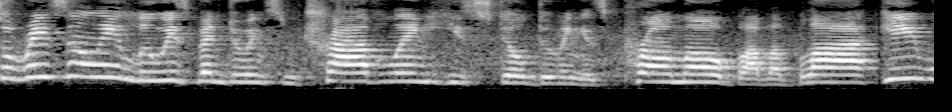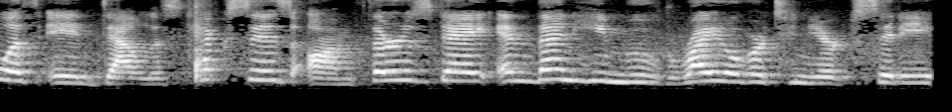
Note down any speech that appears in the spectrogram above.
So recently, Louis has been doing some traveling. He's still doing his promo, blah, blah, blah. He was in Dallas, Texas on Thursday, and then he moved right over to New York City,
